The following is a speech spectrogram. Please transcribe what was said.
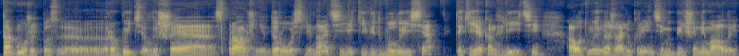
так можуть е, робити лише справжні дорослі нації, які відбулися, такі як англійці. А от ми, на жаль, українці, ми більше не мали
